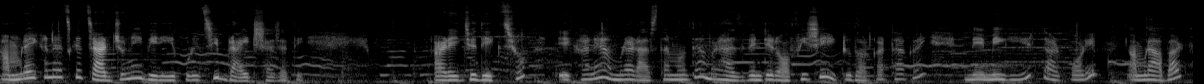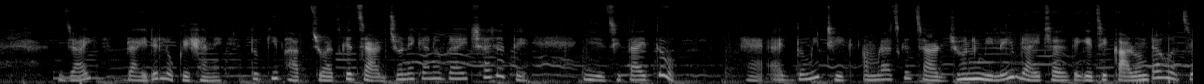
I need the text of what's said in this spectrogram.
আমরা এখানে আজকে চারজনেই বেরিয়ে পড়েছি ব্রাইড সাজাতে। আর এই যে দেখছ, এখানে আমরা রাস্তার মধ্যে আমার হাজব্যান্ডের অফিসে একটু দরকার থাকায় নেমে গিয়ে তারপরে আমরা আবার যাই ব্রাইডের লোকেশানে তো কি ভাবছ আজকে চারজনে কেন ব্রাইড সাজাতে? গিয়েছি তাই তো? হ্যাঁ একদমই ঠিক। আমরা আজকে চারজন মিলেই ব্রাইড সাজাতে গেছি। কারণটা হচ্ছে,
